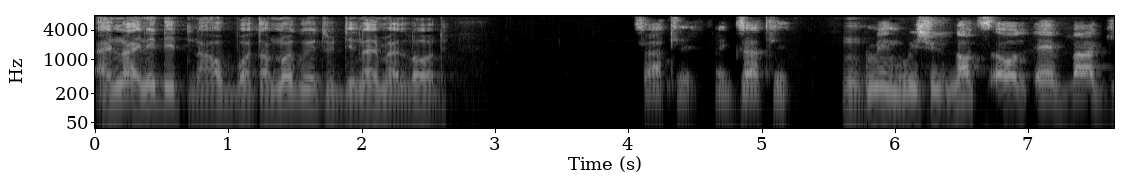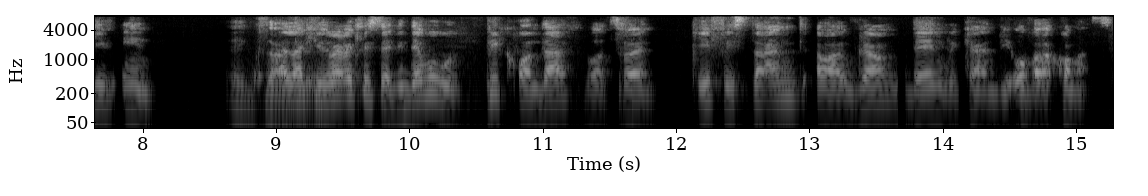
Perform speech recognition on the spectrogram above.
I know I need it now, but I'm not going to deny my Lord. Exactly. Exactly. Hmm. I mean, we should not all ever give in. Exactly. Like you rightly said, the devil will pick on that, but when if we stand our ground, then we can be overcomers.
